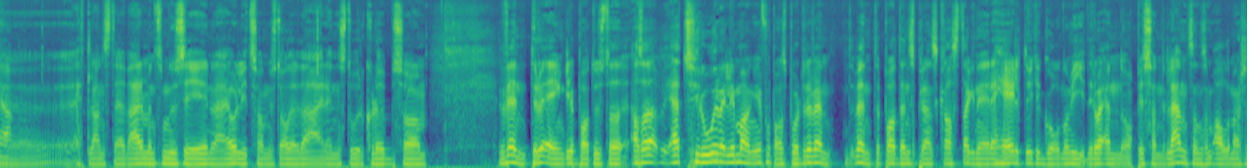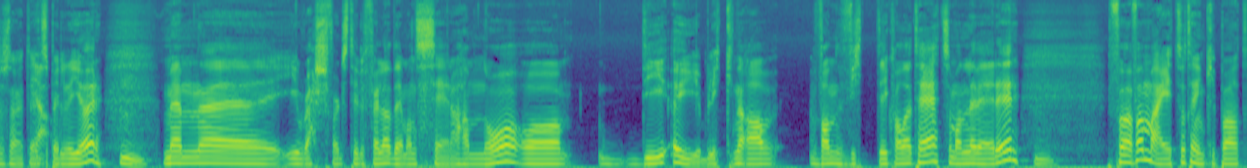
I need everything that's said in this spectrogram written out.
Ja. et eller annet sted der. Men som du sier, det er jo litt sånn hvis du allerede er en stor klubb, så venter du egentlig på at du skal Altså, jeg tror veldig mange fotballsportere venter, venter på at den spilleren skal stagnere helt og ikke gå noe videre og ende opp i Sunderland, sånn som alle Manchester United-spillere gjør. Mm. Men uh, i Rashfords tilfelle, det man ser av ham nå, og de øyeblikkene av vanvittig kvalitet som han leverer Mm. Får i hvert fall meg til å tenke på at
